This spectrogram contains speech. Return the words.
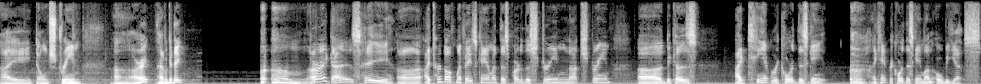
I Don't Stream. Uh, Alright, have a good day. Alright guys, hey, uh, I turned off my face cam at this part of the stream, not stream, uh, because I can't record this game, I can't record this game on OBS,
